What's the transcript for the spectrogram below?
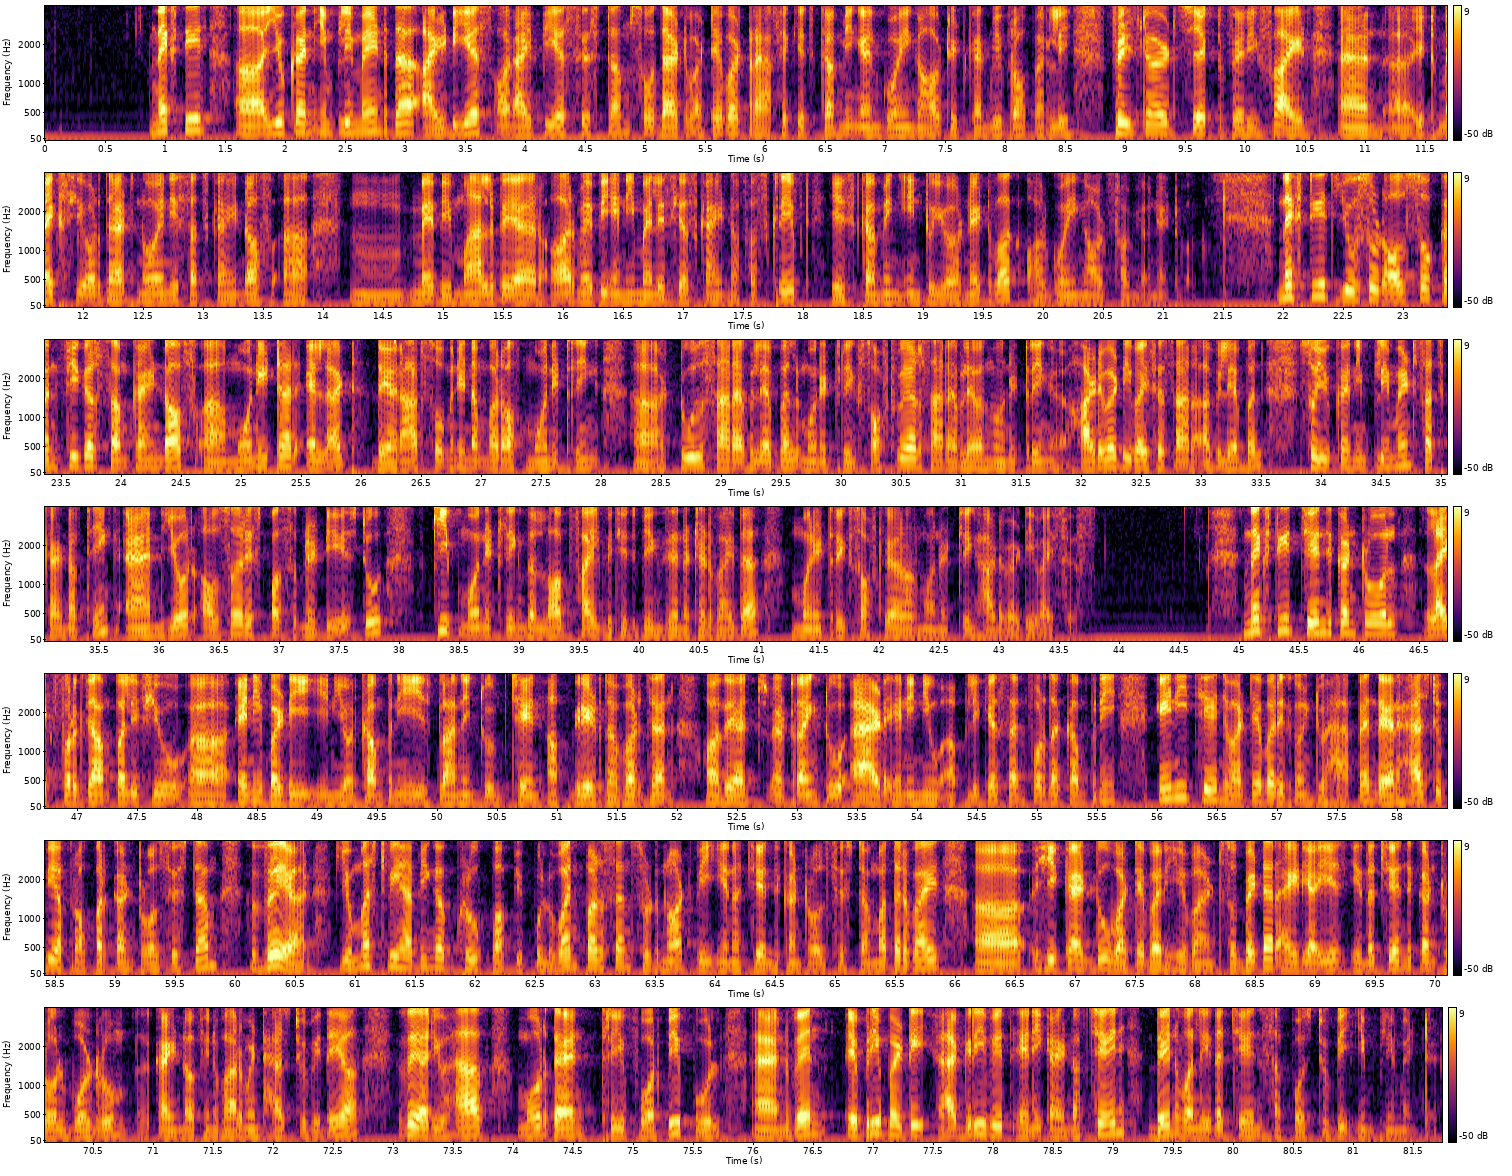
next is uh, you can implement the IDS or IPS system so that whatever traffic is coming and going out it can be properly filtered checked verified and uh, it makes sure that no any such kind of uh, mm, maybe malware or maybe any malicious kind of a script is coming into your network or going out from your network. Next is you should also configure some kind of uh, monitor alert. There are so many number of monitoring uh, tools are available monitoring softwares are available monitoring uh, hardware devices are available. So you can implement such kind of thing and your also responsibility is to keep monitoring the log file which is being generated by the monitoring software or monitoring hardware devices next is change control. Like for example if you uh, anybody in your company is planning to change upgrade the version or they are uh, trying to add any new application for the company any change whatever is going to happen there has to be a proper control system where you must be having a group of people. One person should not be in a change control system. Otherwise uh, he can do whatever he wants. So better idea is in the change control boardroom uh, kind of environment has to be there where you have more than three four people and when everybody agree with any kind of change then only the change supposed to be implemented.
